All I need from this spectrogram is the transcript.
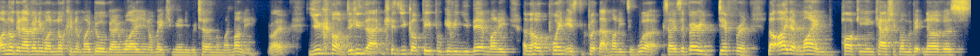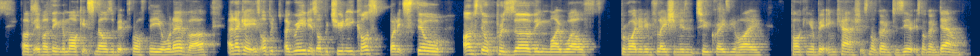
I'm not going to have anyone knocking at my door going, "Why are you not making me any return on my money?" Right? You can't do that because you've got people giving you their money, and the whole point is to put that money to work. So it's a very different. Like I don't mind parking in cash if I'm a bit nervous if I think the market smells a bit frothy or whatever. And okay, it's op- agreed, it's opportunity cost, but it's still, I'm still preserving my wealth, provided inflation isn't too crazy high, parking a bit in cash. It's not going to zero, it's not going down.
